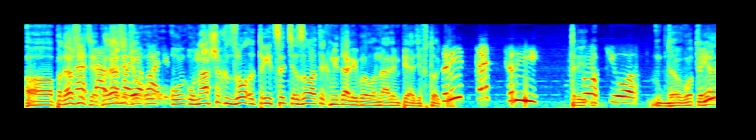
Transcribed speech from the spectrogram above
А, подождите, да, подождите, у, у, у наших 30 золотых медалей было на Олимпиаде в Токио. 33. Три... Токио. Да вот я,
